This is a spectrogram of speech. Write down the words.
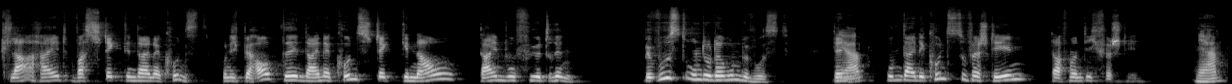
Klarheit, was steckt in deiner Kunst. Und ich behaupte, in deiner Kunst steckt genau dein Wofür drin. Bewusst und oder unbewusst. Denn ja. um deine Kunst zu verstehen, darf man dich verstehen. Ja,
